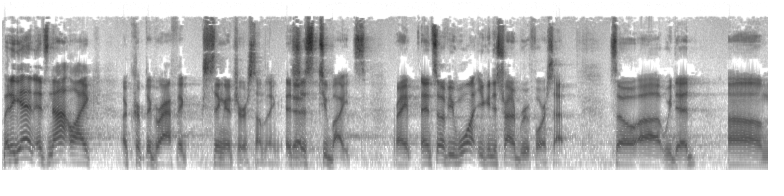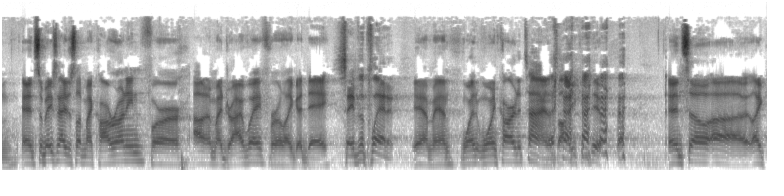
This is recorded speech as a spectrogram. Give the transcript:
But again, it's not like a cryptographic signature or something. It's Yeah. just two bytes, right? And so if you want, you can just try to brute force that. So uh, we did. Um, and so basically, I just left my car running for out in my driveway for like a day. Save the planet. Yeah, man, one one car at a time. That's all you can do. and so, uh, like,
